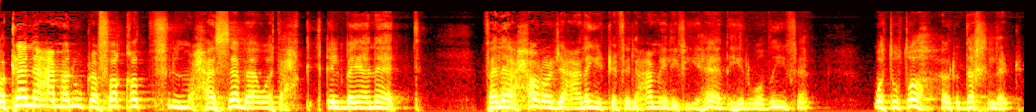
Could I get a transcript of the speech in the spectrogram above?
وكان عملك فقط في المحاسبة وتحقيق البيانات فلا حرج عليك في العمل في هذه الوظيفة وتطهر دخلك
